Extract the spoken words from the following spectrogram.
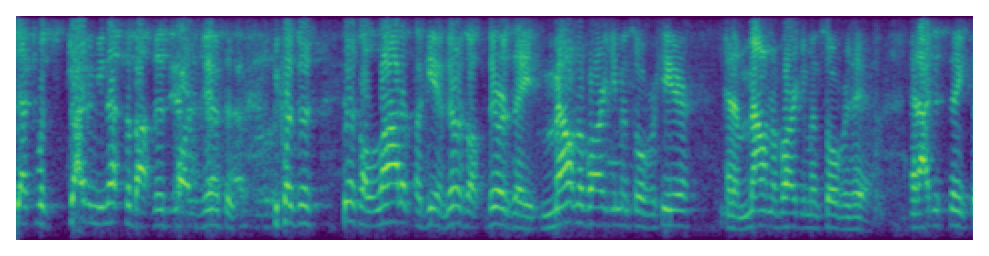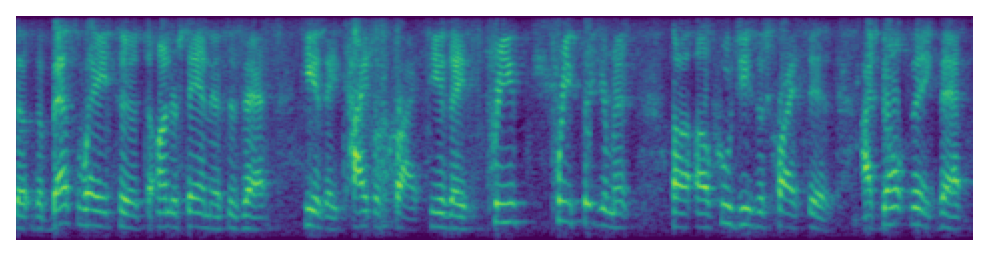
that's what's driving me nuts about this part of Genesis. Because there's, there's a lot of, again, there's a, there's a mountain of arguments over here and a mountain of arguments over there. And I just think the, the best way to, to understand this is that he is a type of Christ. He is a pre, prefigurement uh, of who Jesus Christ is. I don't think that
